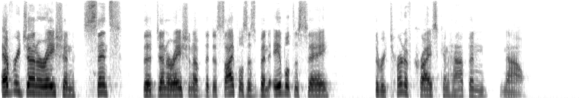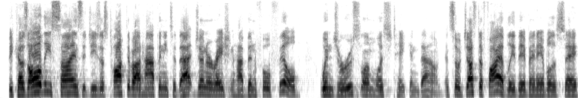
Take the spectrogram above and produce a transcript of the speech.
every generation since the generation of the disciples has been able to say the return of Christ can happen now. Because all these signs that Jesus talked about happening to that generation have been fulfilled when Jerusalem was taken down. And so, justifiably, they've been able to say,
